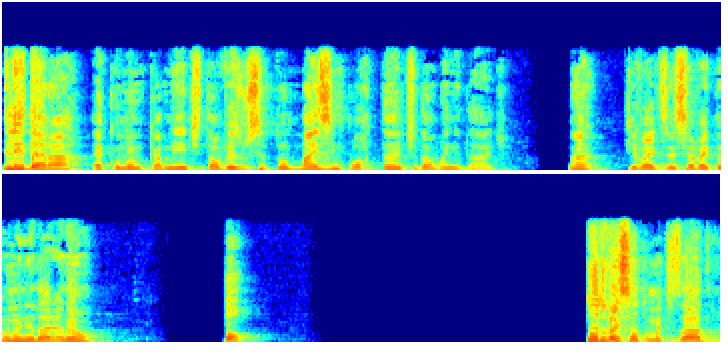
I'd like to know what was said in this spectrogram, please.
E liderar economicamente talvez o setor mais importante da humanidade, né? Que vai dizer se vai ter humanidade ou não. Bom, tudo vai ser automatizado,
